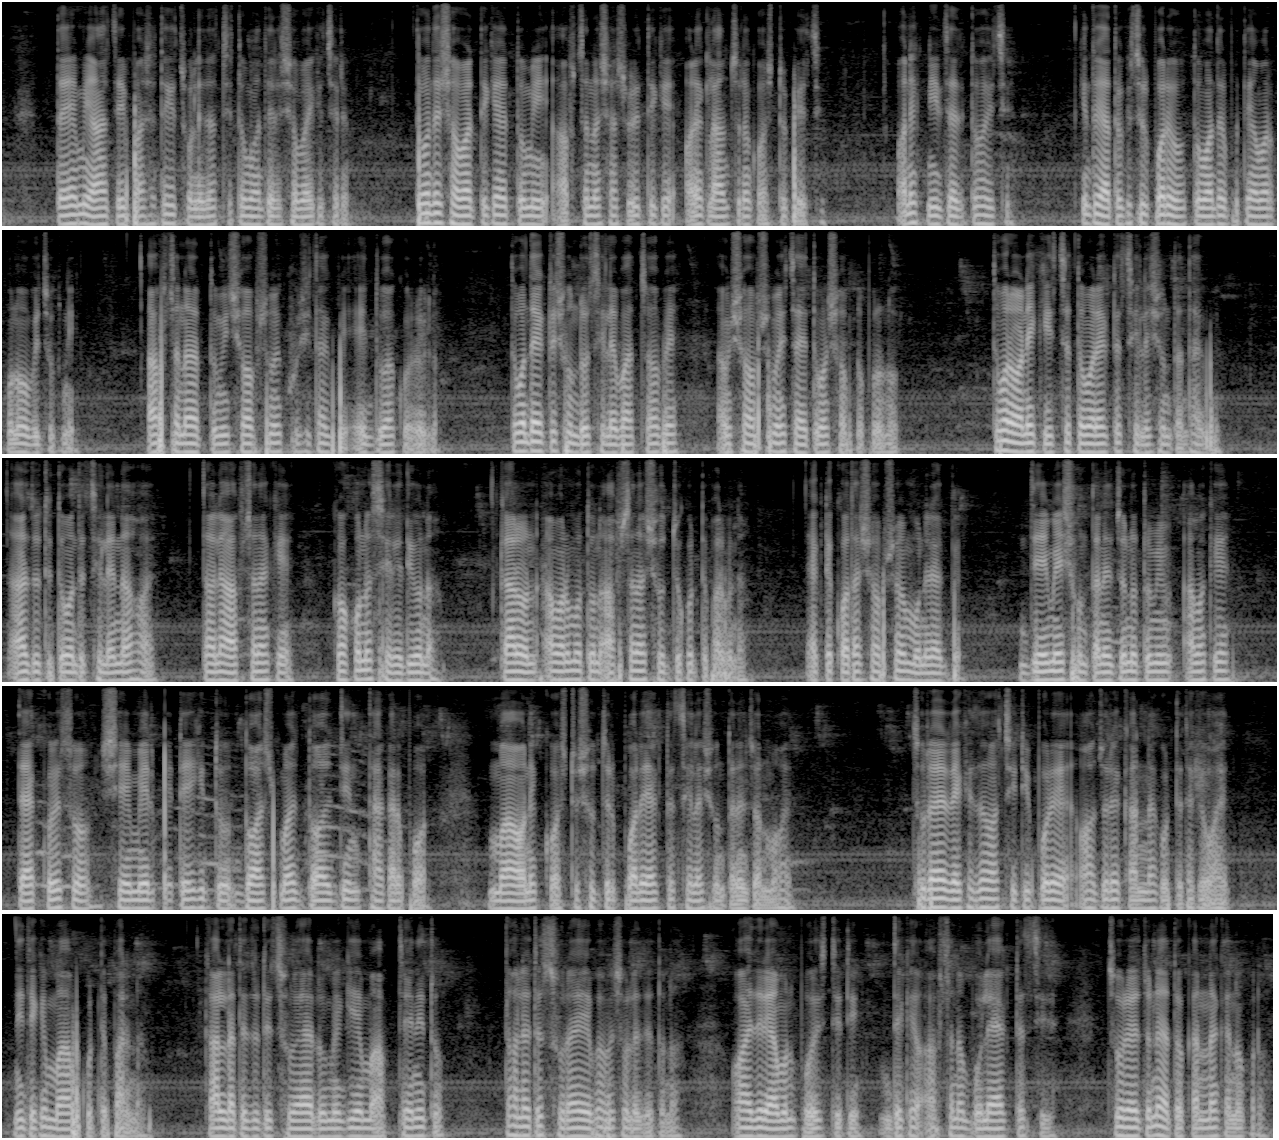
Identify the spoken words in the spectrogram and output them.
তাই আমি আজ এই বাসা থেকে চলে যাচ্ছি তোমাদের সবাইকে ছেড়ে। তোমাদের সবার থেকে তুমি আফসানা শাশুড়ির থেকে অনেক লাঞ্ছনা কষ্ট পেয়েছি। অনেক নির্যাতিত হয়েছে। কিন্তু এত কিছুর পরেও তোমাদের প্রতি আমার কোনো অভিযোগ নেই। আফসানা আর তুমি সব সময় খুশি থাকবে এই দোয়া করে রইল। তোমাদের একটা সুন্দর ছেলে বাচ্চা হবে। আমি সব সময় চাই তোমার স্বপ্ন পূরণ হোক। তোমার অনেক ইচ্ছা তোমার একটা ছেলে সন্তান থাকবে। আর যদি তোমাদের ছেলে না হয়, তাহলে আফসানাকে কখনো ছেড়ে দিও না। কারণ আমার মতন আফসানা সহ্য করতে পারবে না। একটা কথা সবসময় মনে রাখবে, যে মেয়ে সন্তানের জন্য তুমি আমাকে ত্যাগ করেছ, সেই মেয়ের পেটেই কিন্তু দশ মাস, দশ দিন থাকার পর মা অনেক কষ্ট সহ্যের পরে একটা ছেলে সন্তানের জন্ম হয়। চূড়ায় রেখে যাওয়া চিঠি পড়ে অজরে কান্না করতে থাকে ওয়াহিদ। নিজেকে মাফ করতে পারে না। কাল রাতে যদি সুরাইয়ের রুমে গিয়ে মাপ চেয়ে নিত, তাহলে হয়তো সুরায় এভাবে চলে যেত না। ওয়াহিদের এমন পরিস্থিতি দেখে আফসানা বলে একটা চোরের জন্য এত কান্না কেন করো?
